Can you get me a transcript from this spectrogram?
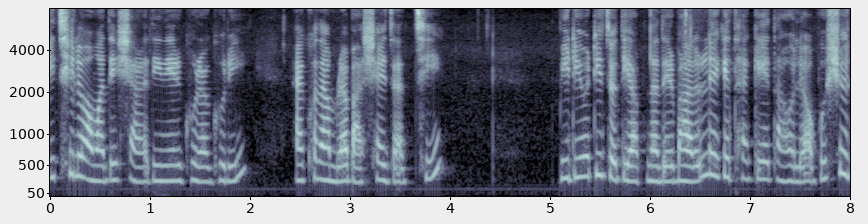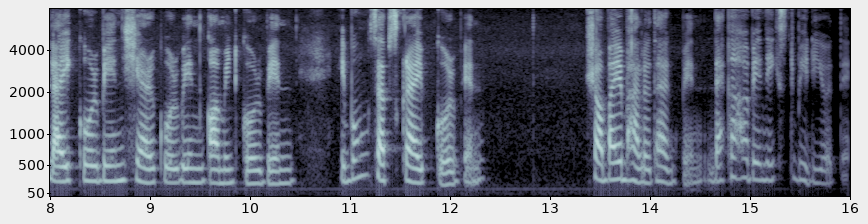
এই ছিল আমাদের সারাদিনের ঘোরাঘুরি। এখন আমরা বাসায় যাচ্ছি। ভিডিওটি যদি আপনাদের ভালো লেগে থাকে, তাহলে অবশ্যই লাইক করবেন শেয়ার করবেন কমেন্ট করবেন এবং সাবস্ক্রাইব করবেন। সবাই ভালো থাকবেন। দেখা হবে নেক্সট ভিডিওতে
